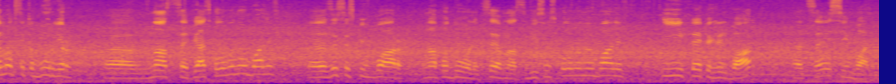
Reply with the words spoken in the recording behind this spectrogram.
The Mexico Burger е, в нас це 5,5 балів. Е, This is Bar на Подолі це в нас 8,5 балів. І Happy Grill Bar е, це 7 балів.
